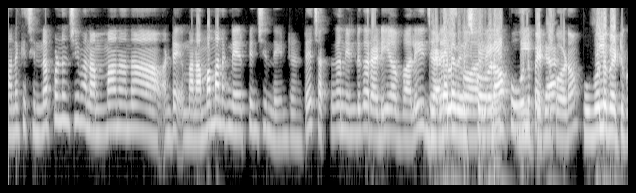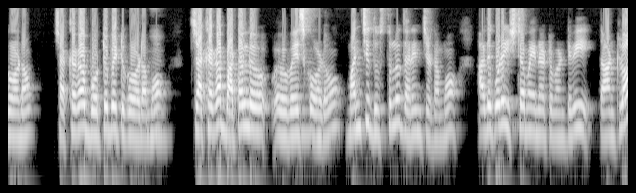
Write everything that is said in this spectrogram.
మనకి చిన్నప్పటి నుంచి మన అమ్మ నాన్న అంటే మన అమ్మ మనకు నేర్పించింది ఏంటంటే చక్కగా నిండుగా రెడీ అవ్వాలి జడలు వేసుకోవడం, పువ్వులు. పెట్టుకోవడం. పువ్వులు పెట్టుకోవడం చక్కగా బొట్టు పెట్టుకోవడము చక్కగా బట్టలు వేసుకోవడం మంచి దుస్తులు ధరించడము అది కూడా ఇష్టమైనటువంటివి. దాంట్లో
